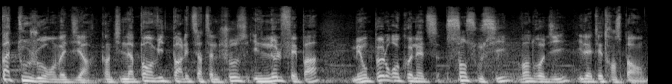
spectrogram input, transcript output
pas toujours, on va dire. Quand il n'a pas envie de parler de certaines choses, il ne le fait pas. Mais on peut le reconnaître sans souci. Vendredi, il a été transparent.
